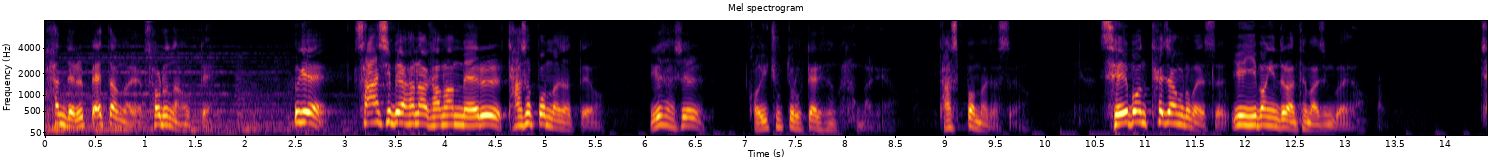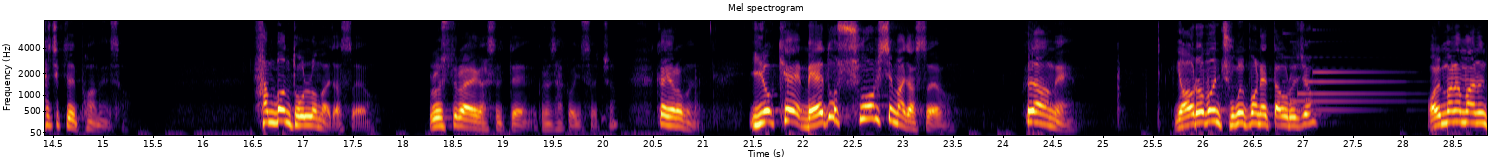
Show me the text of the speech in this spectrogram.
한 대를 뺐단 말이에요. 39대. 그게 40에 하나 감한 매를 다섯 번 맞았대요. 이게 사실 거의 죽도록 때리는 거란 말이에요. 다섯 번 맞았어요. 세 번 태장으로 맞았어요. 이 이방인들한테 맞은 거예요. 채찍질 포함해서. 한 번 돌로 맞았어요. 로스트라에 갔을 때 그런 사건이 있었죠. 그러니까 여러분 이렇게 매도 수없이 맞았어요. 그 다음에 여러 번 죽을 뻔했다고 그러죠. 얼마나 많은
